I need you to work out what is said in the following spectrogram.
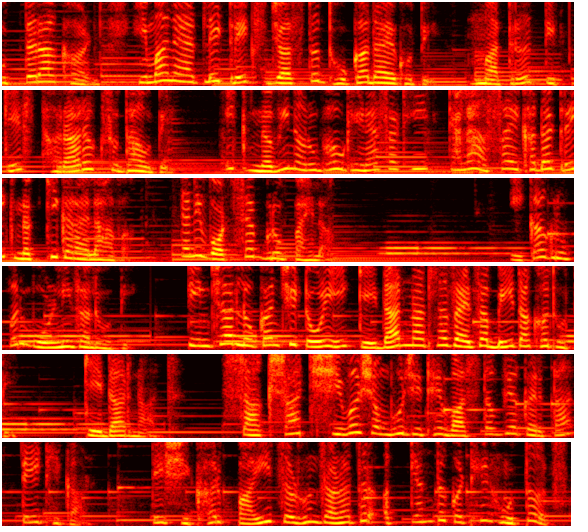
उत्तराखंड हिमालयातले ट्रेक्स जास्त धोकादायक होते. मात्र तितकेच थरारक सुद्धा होते. एक नवीन अनुभव घेण्यासाठी त्याला असा एखादा ट्रेक नक्की करायला हवा. त्याने व्हॉट्सअप ग्रुप पाहिला. एका ग्रुपवर बोलणी चालू होती. तीन चार लोकांची टोळी केदारनाथला जायचा बेत आखत होती. केदारनाथ साक्षात शिवशंभू जिथे वास्तव्य करतात ते ठिकाण. ते शिखर पायी चढून जाणं तर अत्यंत कठीण होतच.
